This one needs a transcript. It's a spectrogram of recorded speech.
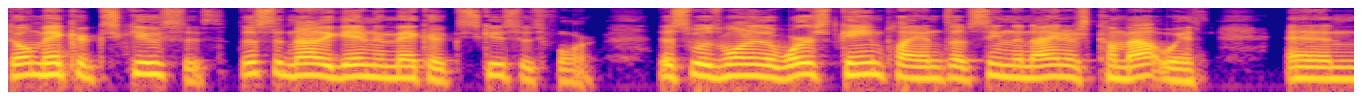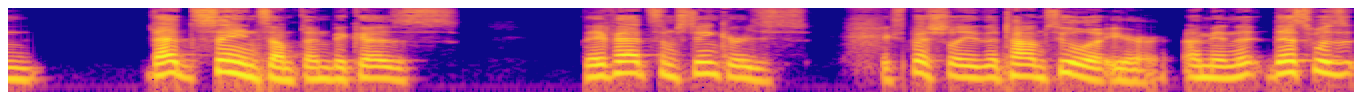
Don't make excuses. This is not a game to make excuses for. This was one of the worst game plans I've seen the Niners come out with. And that's saying something because they've had some stinkers, especially the Tomsula era. I mean, this was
